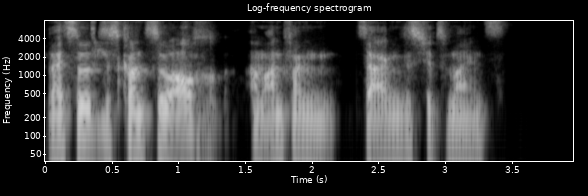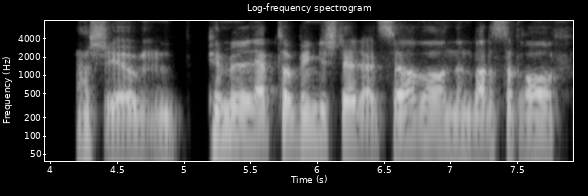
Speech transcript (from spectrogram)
Weißt du, das konntest du auch am Anfang sagen, das ist jetzt meins. Dann hast du dir irgendeinen Pimmel-Laptop hingestellt als Server und dann war das da drauf.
